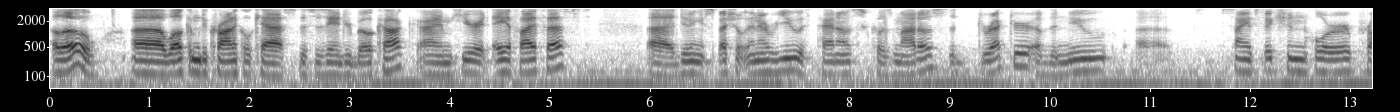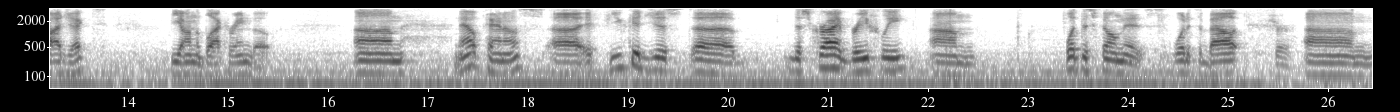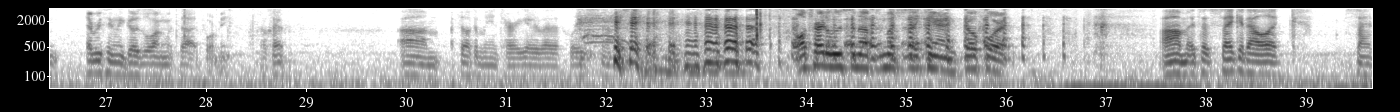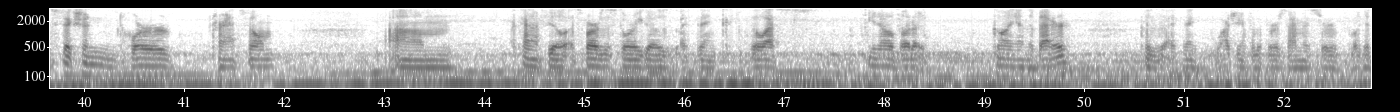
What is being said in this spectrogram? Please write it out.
Hello, uh, welcome to Chronicle Cast. This is Andrew Bocock. I'm here at AFI Fest uh, doing a special interview with Panos Cosmatos, the director of the new uh, science fiction horror project Beyond the Black Rainbow. Um, now, Panos, uh, if you could just uh, describe briefly um, what this film is, what it's about, Sure. um, everything that goes along with that for me. Okay. Um, I feel like I'm being interrogated by the police. No, I'm just kidding. I'll try to loosen up as much as I can. Go for it. um, it's a psychedelic science fiction horror trance film. Um, I kind of feel, as far as the story goes, I think the less you know about it going in, the better. Because I think watching it for the first time is sort of like a,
